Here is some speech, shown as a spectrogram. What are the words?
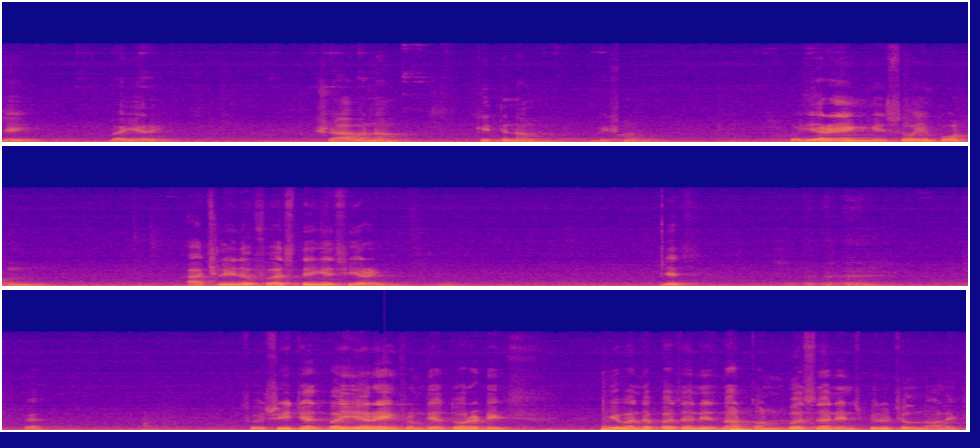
See, by hearing. Shravanam, Kirtanam, Vishnu. So hearing is so important. Actually the first thing is hearing. Yes? Yeah? So you see just by hearing from the authorities, even the person is not conversant in spiritual knowledge,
